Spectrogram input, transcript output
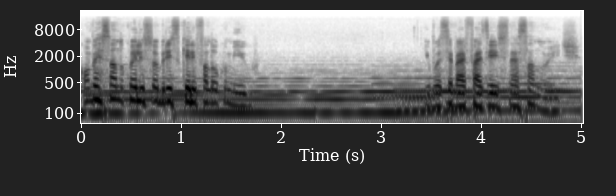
conversando com ele sobre isso que ele falou comigo. E você vai fazer isso nessa noite.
